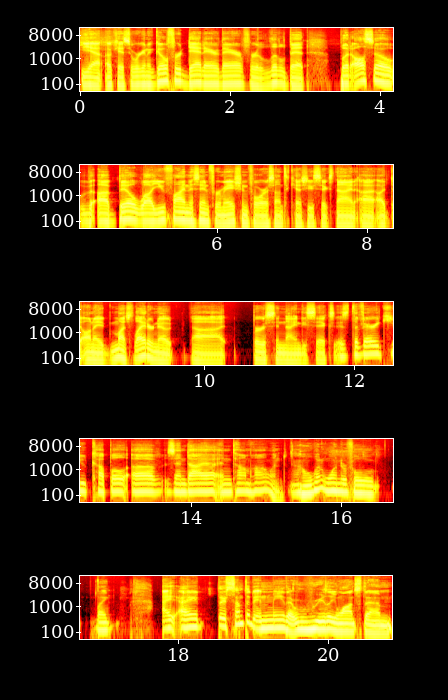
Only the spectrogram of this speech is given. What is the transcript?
yeah. Okay. So we're gonna go for dead air there for a little bit, but also, uh, Bill, while you find this information for us on Tekashi Six Nine, uh, uh, on a much lighter note, uh, burst in '96 is the very cute couple of Zendaya and Tom Holland. oh, what wonderful! Like, I, I, there's something in me that really wants them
